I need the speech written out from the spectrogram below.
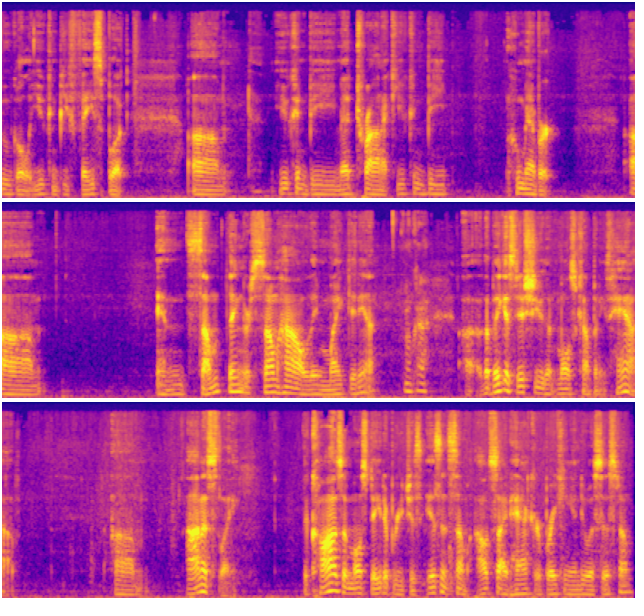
Google, you can be Facebook. Um, you can be Medtronic, you can be whomever. Um, and something or somehow they might get in. Okay. Uh, the biggest issue that most companies have, um, honestly, the cause of most data breaches isn't some outside hacker breaking into a system.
